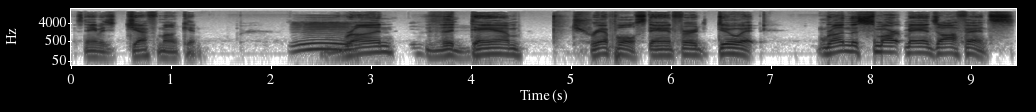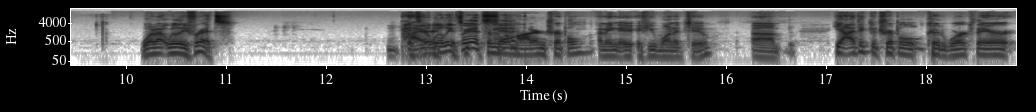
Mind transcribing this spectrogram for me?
His name is Jeff Monken. Mm. Run the damn triple, Stanford. Do it. Run the smart man's offense. What about Willie Fritz? Hire it's, Willie it's, Fritz. It's a more yeah. modern triple. I mean, if you wanted to. Um, yeah, I think the triple could work there,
